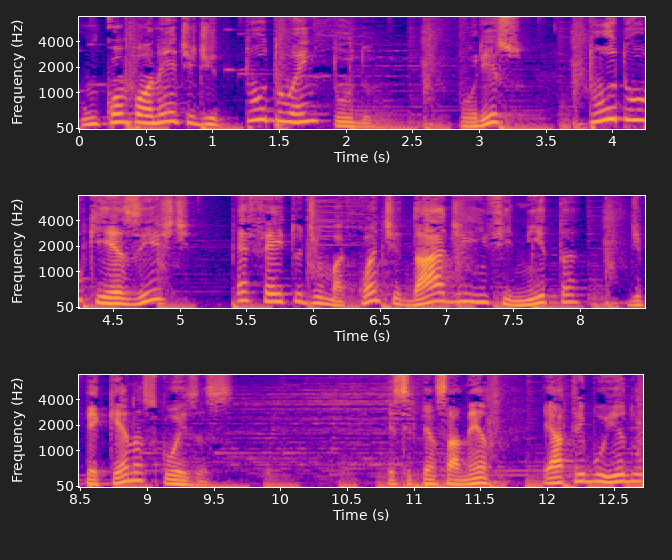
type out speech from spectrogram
um componente de tudo em tudo. Por isso, tudo o que existe é feito de uma quantidade infinita de pequenas coisas. Esse pensamento é atribuído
